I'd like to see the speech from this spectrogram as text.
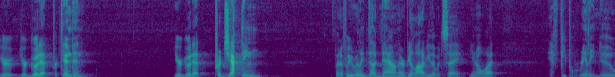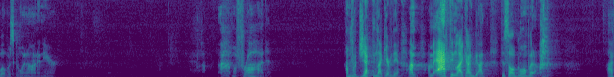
you're, you're good at pretending, you're good at projecting. But if we really dug down, there'd be a lot of you that would say, you know what? If people really knew what was going on in here, I'm a fraud. I'm projecting like everything. I'm, I'm acting like I've got this all going, but I've,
